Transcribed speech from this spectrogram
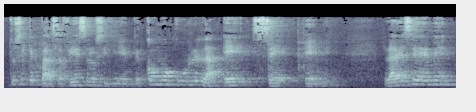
Entonces, ¿qué pasa? Fíjense lo siguiente, ¿cómo ocurre la ECM? La ECM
